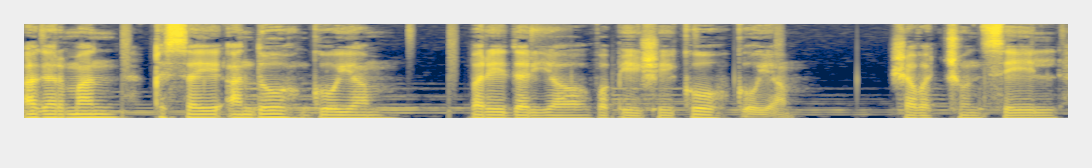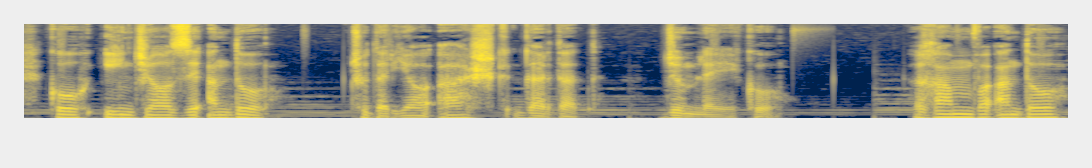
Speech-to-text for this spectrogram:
اگر من قصه اندوه گویم بر دریا و پیش کوه گویم. شود چون سیل کوه اینجا ز اندوه چو دریا اشک گردد جمله کوه. غم و اندوه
